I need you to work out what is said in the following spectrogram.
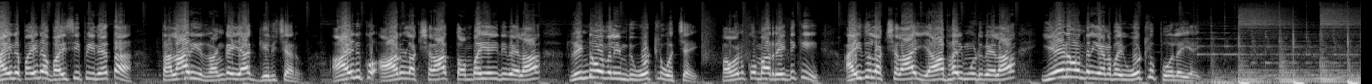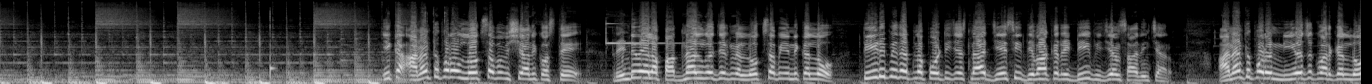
ఆయన పైన వైసీపీ నేత తలారి రంగయ్య గెలిచారు. ఆయనకు ఆరు లక్షల తొంభై ఐదు వేల రెండు వందల ఎనిమిది ఓట్లు వచ్చాయి. పవన్ కుమార్ రెడ్డికి ఐదు లక్షల యాభై మూడు వేల ఏడు వందల ఎనభై ఓట్లు పోలయ్యాయి. ఇక అనంతపురం లోక్సభ విషయానికి వస్తే రెండు వేల పద్నాలుగులో జరిగిన లోక్సభ ఎన్నికల్లో టీడీపీ తరపున పోటీ చేసిన జేసీ దివాకర్ రెడ్డి విజయం సాధించారు. అనంతపురం నియోజకవర్గంలో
